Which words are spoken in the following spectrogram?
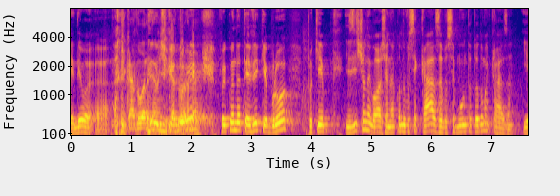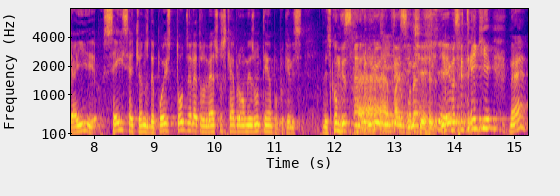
Entendeu? A- Indicador, né? o Um indicador, indicador né? foi quando a TV quebrou, porque existe um negócio, né? Quando você casa, você monta toda uma casa. E aí, seis, sete anos depois, todos os eletrodomésticos quebram ao mesmo tempo, porque eles, eles começaram ao mesmo Faz tempo, né? E aí você tem que, né?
